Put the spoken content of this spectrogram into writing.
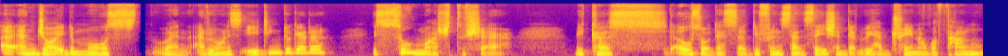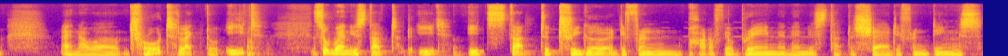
I enjoy the most when everyone is eating together. It's so much to share because also there's a different sensation that we have trained our tongue and our throat like to eat so when you start to eat, it start to trigger a different part of your brain, and then you start to share different things.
